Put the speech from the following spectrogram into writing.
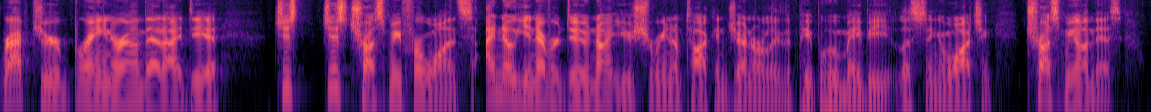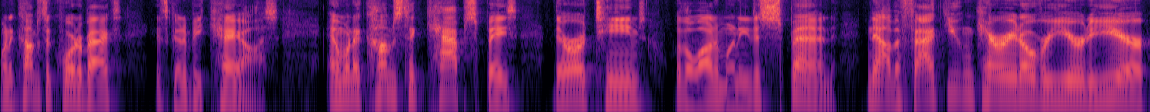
wrapped your brain around that idea, just just trust me for once. I know you never do. Not you, Charean. I'm talking generally the people who may be listening and watching. Trust me on this. When it comes to quarterbacks, it's going to be chaos. And when it comes to cap space, there are teams with a lot of money to spend. Now, the fact you can carry it over year to year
